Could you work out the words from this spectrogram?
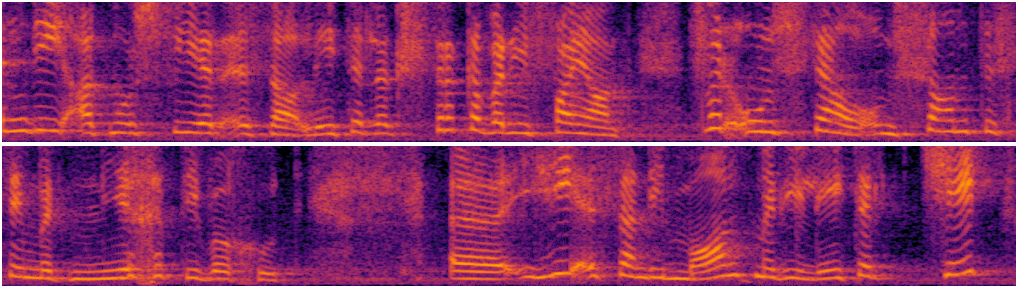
in die atmosfeer is daar letterlik strikke wat die vyand vir ons stel om saam te stem met negatiewe goed. Uh hier is dan die maand met die letter chet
